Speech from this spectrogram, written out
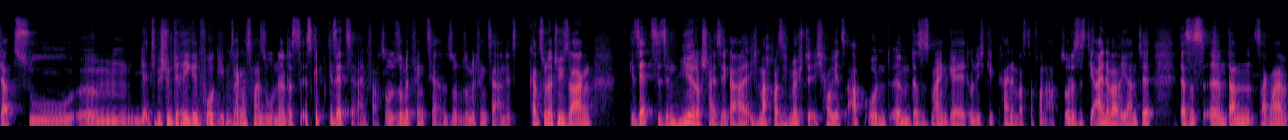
dazu, ähm, ja, die bestimmte Regeln vorgeben, sagen wir es mal so. Ne? Das, es gibt Gesetze einfach. So, somit fängt es ja, so, ja an. Jetzt kannst du natürlich sagen, Gesetze sind mir doch scheißegal. Ich mache, was ich möchte. Ich hau jetzt ab und ähm, das ist mein Geld und ich gebe keinem was davon ab. So, das ist die eine Variante. Das ist ähm, dann, sag mal,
